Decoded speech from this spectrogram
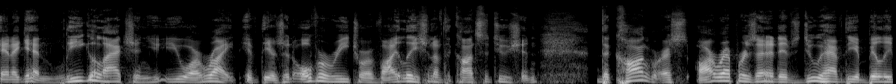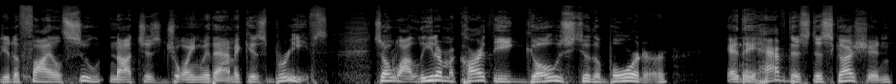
and again, legal action, you, you are right. If there's an overreach or a violation of the Constitution, the Congress, our representatives do have the ability to file suit, not just join with amicus briefs. So while Leader McCarthy goes to the border and they have this discussion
